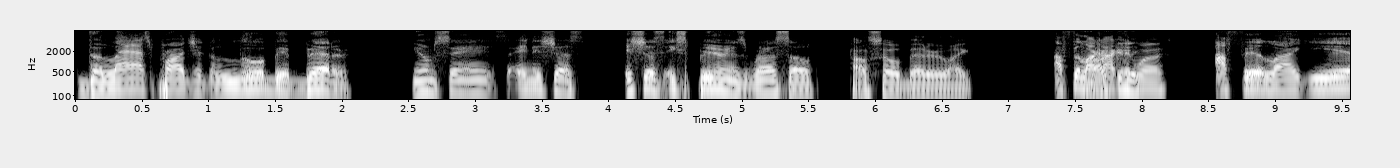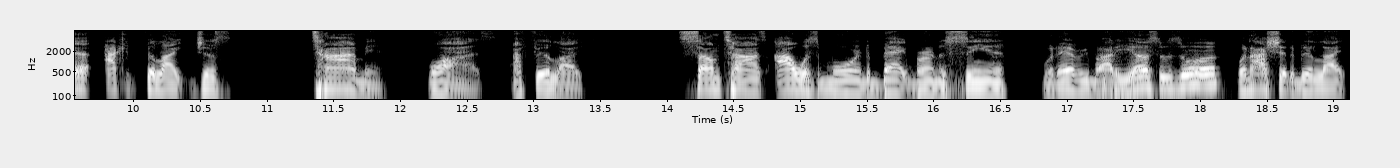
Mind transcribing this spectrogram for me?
the last project a little bit better. You know what I'm saying? And it's just it's just experience, bro. So How so better? Like, I feel like I could wise? I feel like, yeah, I can feel like just timing wise. I feel like sometimes I was more in the back burner seeing what everybody else was doing when I should have been like,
